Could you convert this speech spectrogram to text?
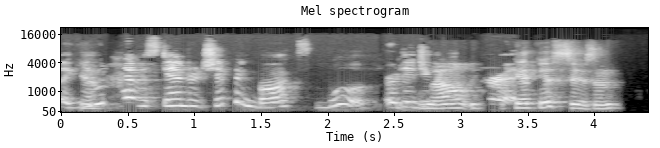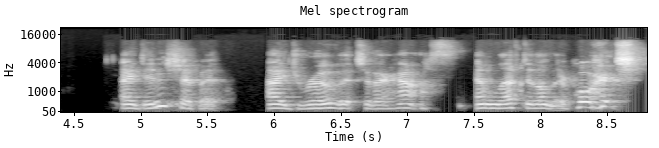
Like yeah. you would have a standard shipping box, or did you? Well, get this, Susan. I didn't ship it. I drove it to their house and left it on their porch.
